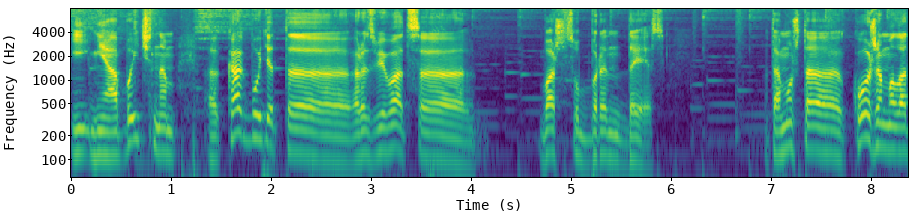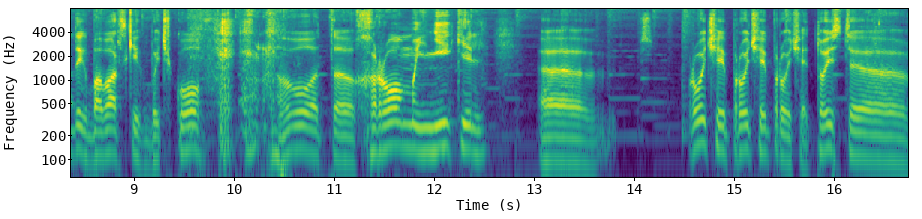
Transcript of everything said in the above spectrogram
и необычном, э, как будет э, развиваться ваш суббренд DS? Потому что кожа молодых баварских бычков, вот, э, хром и никель, э, прочее, прочее, прочее. То есть э,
